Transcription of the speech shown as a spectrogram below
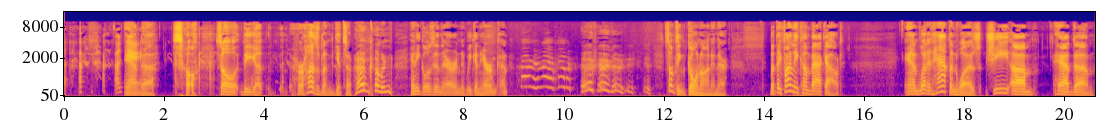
Okay. and uh, so so the uh, her husband gets up. I'm coming, and he goes in there, and we can hear him kind of something going on in there. But they finally come back out, and what had happened was she um, had um,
